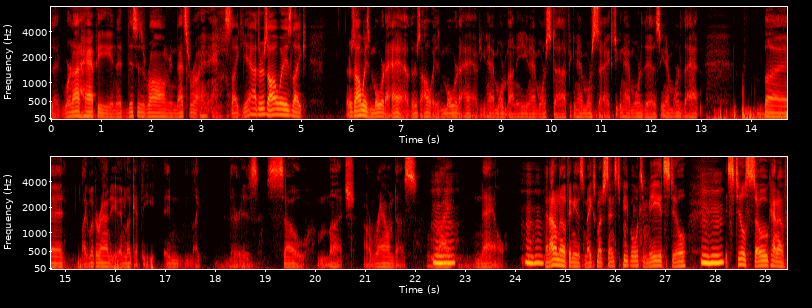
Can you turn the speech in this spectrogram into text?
that we're not happy and that this is wrong and that's wrong. And, and it's like, yeah, there's always like, there's always more to have. There's always more to have. You can have more money. You can have more stuff. You can have more sex. You can have more this. You can have more of that. But like, look around you and look at the and like, there is so much around us mm-hmm. right now. Mm-hmm. And I don't know if any of this makes much sense to people. To me, it's still mm-hmm. it's still so kind of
